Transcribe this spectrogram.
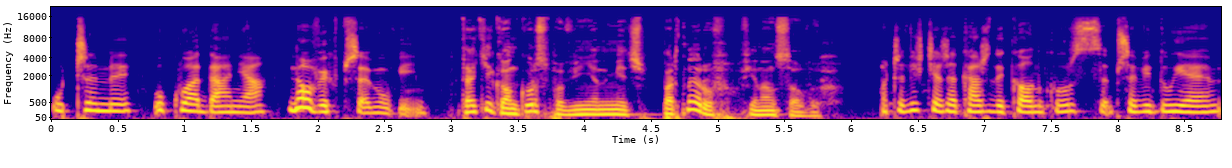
uczymy układania nowych przemówień. Taki konkurs powinien mieć partnerów finansowych. Oczywiście, że każdy konkurs przewiduje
